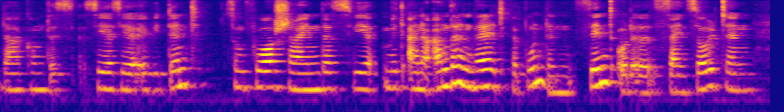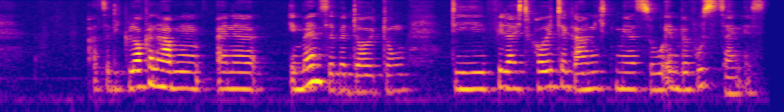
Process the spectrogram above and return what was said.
da kommt es sehr, sehr evident zum Vorschein, dass wir mit einer anderen Welt verbunden sind oder sein sollten. Also die Glocken haben eine immense Bedeutung, die vielleicht heute gar nicht mehr so im Bewusstsein ist.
